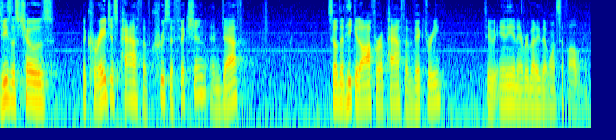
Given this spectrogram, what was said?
Jesus chose the courageous path of crucifixion and death so that he could offer a path of victory to any and everybody that wants to follow him.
